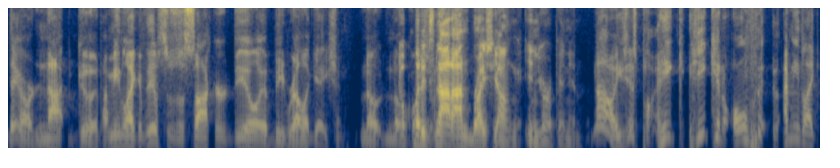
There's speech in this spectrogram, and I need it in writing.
they are not good. I mean, like if this was a soccer deal, it'd be relegation. No, no. But it's not on Bryce Young, in your opinion. No, he's just he he can only. I mean, like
